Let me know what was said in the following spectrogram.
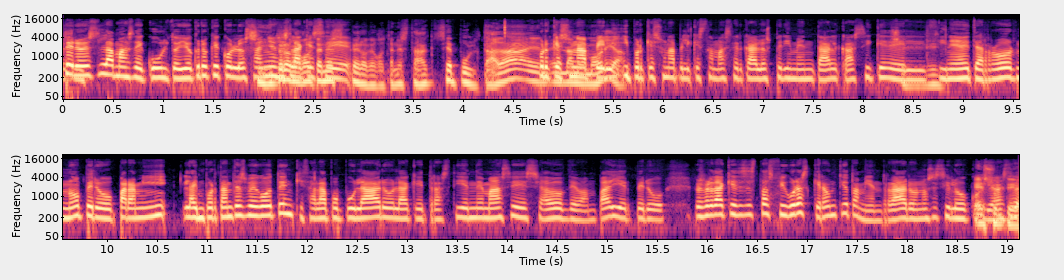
pero es, la más de culto. Yo creo que con los años es la que se. pero Begoten está sepultada en, porque es una Peli, y porque es una peli que está más cerca de lo experimental casi que del cine de terror, ¿no? Pero para mí la importante es Begoten, quizá la popular o la que trasciende más es Shadow of the Vampire. Pero, es verdad que es de estas figuras que era un tío también raro. No sé si lo. Es un tío,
